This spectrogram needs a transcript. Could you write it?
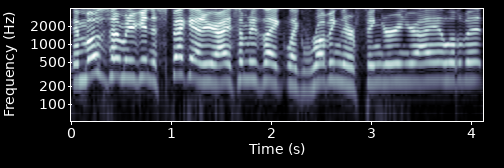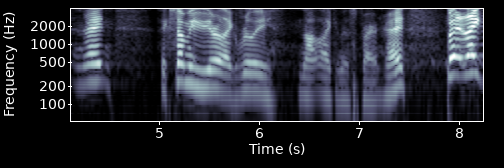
And most of the time when you're getting a speck out of your eye, somebody's like like rubbing their finger in your eye a little bit, right? Like some of you are like really not liking this part, right? But like,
